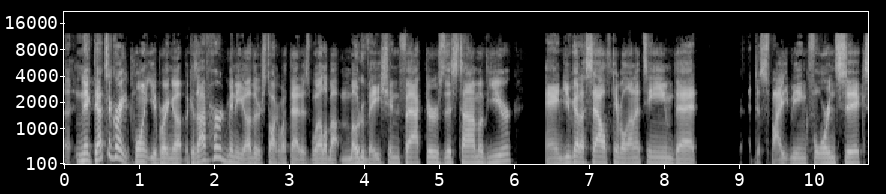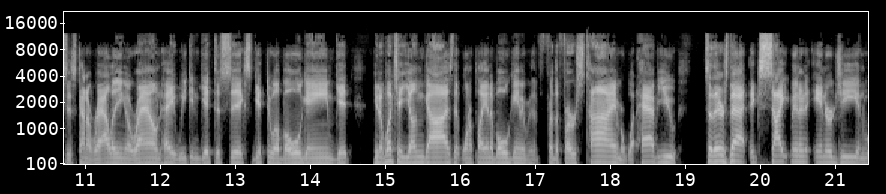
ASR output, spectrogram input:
Uh, Nick, that's a great point you bring up because I've heard many others talk about that as well about motivation factors this time of year. and you've got a South Carolina team that, despite being four and six, is kind of rallying around, hey, we can get to six, get to a bowl game, get you know a bunch of young guys that want to play in a bowl game for the first time or what have you. So there's that excitement and energy, and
